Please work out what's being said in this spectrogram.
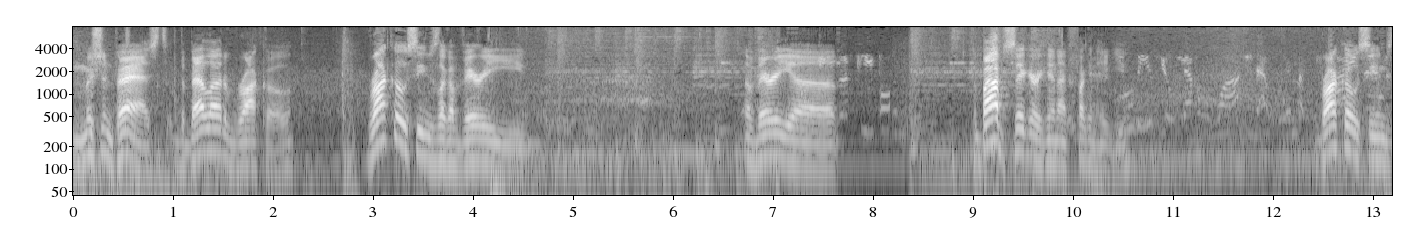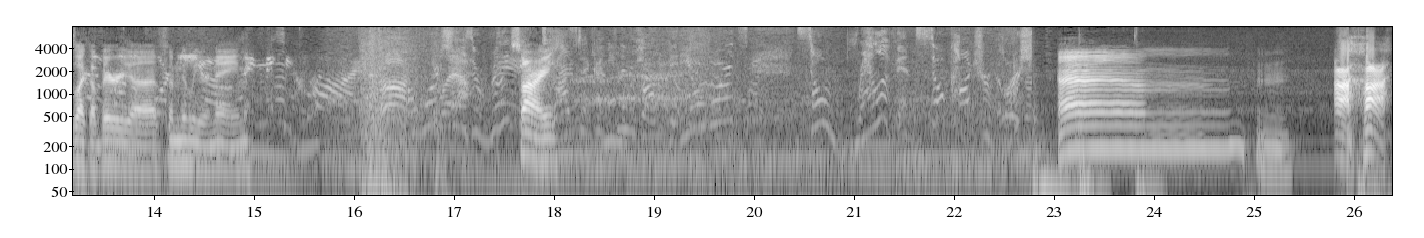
Mission passed. The Ballad of Rocco. Rocco seems like a very... A very, uh... Bob Seger again, I fucking hate you. Rocco seems like a very, uh, familiar name. Sorry. Um... Hmm. Aha!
